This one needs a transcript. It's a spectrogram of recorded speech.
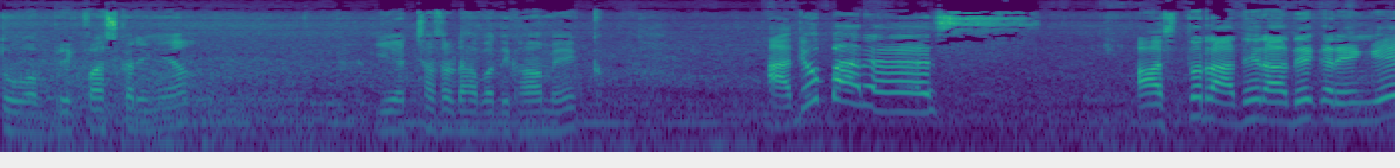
तो अब ब्रेकफास्ट करेंगे यहाँ। ये अच्छा सा ढाबा दिखा हमें एक। आजो पारस! आज तो राधे राधे करेंगे।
